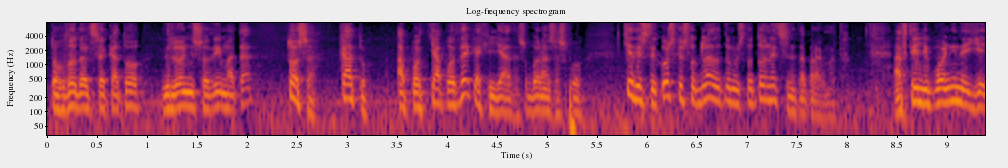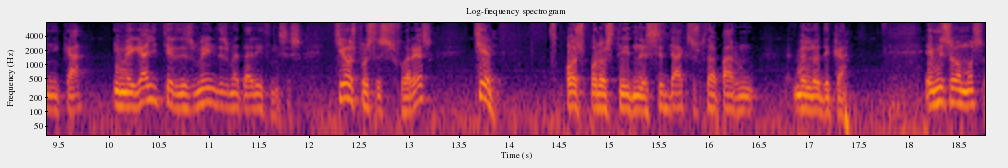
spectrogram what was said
το 80% δηλώνει εισοδήματα τόσα, κάτω από, και από 10.000 μπορώ να σας πω. Και δυστυχώς και στον κλάδο των μισθωτών έτσι είναι τα πράγματα. Αυτή λοιπόν είναι γενικά η μεγάλη κερδισμένη της μεταρρύθμισης και ως προς τις εισφορές και ως προς τις συντάξεις που θα πάρουν μελλοντικά. Εμείς όμως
